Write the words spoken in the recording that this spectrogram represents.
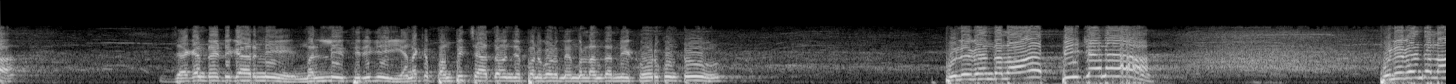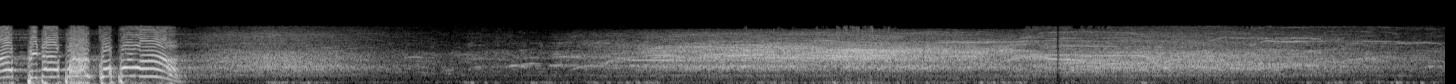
జగన్ రెడ్డి గారిని మళ్ళీ తిరిగి వెనక పంపించేద్దామని చెప్పని కూడా మిమ్మల్ని అందరినీ కోరుకుంటూ పులివెందల పీకేనా? పులివెందల పిఠాపురం!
